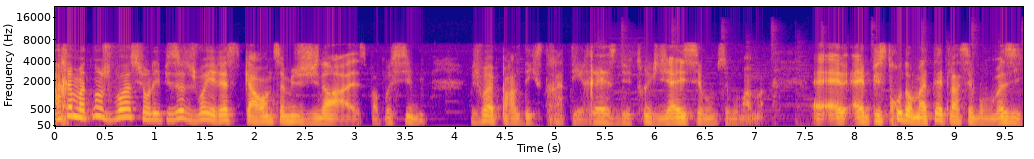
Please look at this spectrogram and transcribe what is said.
Après, maintenant, je vois sur l'épisode, je vois, il reste 45 minutes. Je dis, non, c'est pas possible. Je vois, elle parle d'extraterrestres, des trucs. Je dis, allez, c'est bon, c'est bon. Elle, elle, pisse trop dans ma tête, là, c'est bon, vas-y,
